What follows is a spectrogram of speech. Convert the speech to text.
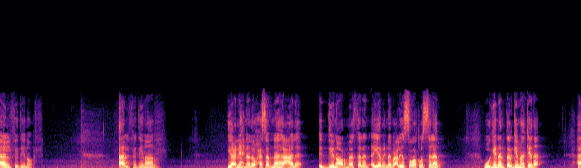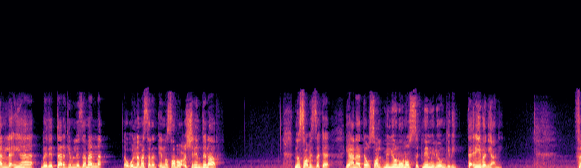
ألف دينار. ألف دينار يعني إحنا لو حسبناها على الدينار مثلا أيام النبي عليه الصلاة والسلام وجينا نترجمها كده هنلاقيها بتترجم لزماننا. لو قلنا مثلا إن نصابه 20 دينار نصاب الزكاة يعني هتوصل مليون ونص 2 مليون جنيه تقريبا يعني. ف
